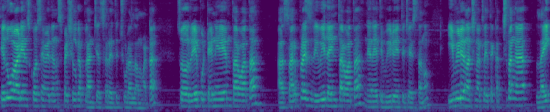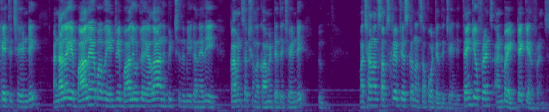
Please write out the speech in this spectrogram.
తెలుగు ఆడియన్స్ కోసం ఏదైనా స్పెషల్గా ప్లాన్ చేస్తారో అయితే చూడాలన్నమాట. సో రేపు టెన్ ఏఎం తర్వాత ఆ సర్ప్రైజ్ రివీల్ అయిన తర్వాత నేనైతే వీడియో అయితే చేస్తాను. ఈ వీడియో నచ్చినట్లయితే ఖచ్చితంగా లైక్ అయితే చేయండి. అండ్ అలాగే బాలయ్య బాబు ఎంట్రీ బాలీవుడ్లో ఎలా అనిపించింది మీకు అనేది కామెంట్ సెక్షన్లో కామెంట్ అయితే చేయండి. మా ఛానల్ సబ్స్క్రైబ్ చేసుకొని నన్ను సపోర్ట్ అయితే చేయండి. Thank you friends and bye take care friends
